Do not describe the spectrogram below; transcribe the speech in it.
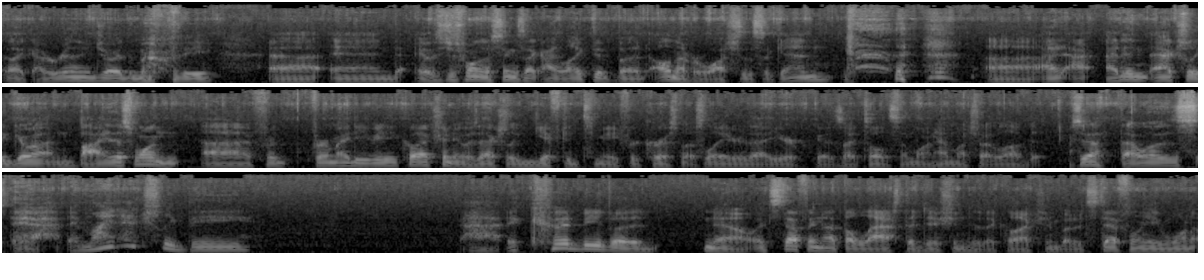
like I really enjoyed the movie. Uh, and it was just one of those things like I liked it, but I'll never watch this again. uh, I, I didn't actually go out and buy this one uh, for for my DVD collection. It was actually gifted to me for Christmas later that year because I told someone how much I loved it. So yeah, that was yeah. It might actually be. Uh, it could be the no. It's definitely not the last addition to the collection, but it's definitely one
